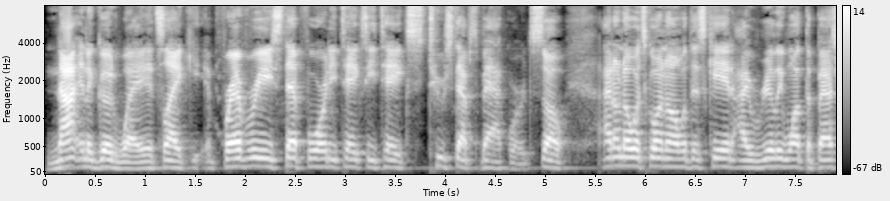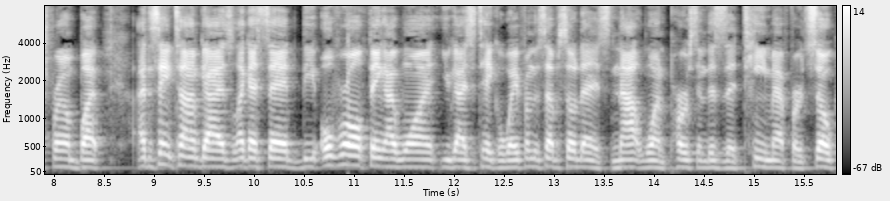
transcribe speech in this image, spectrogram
not in a good way. It's like for every step forward he takes, he takes two steps backwards. So I don't know what's going on with this kid. I really want the best for him. But at the same time, guys, like I said, the overall thing I want you guys to take away from this episode that it's not one person. This is a team effort. So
